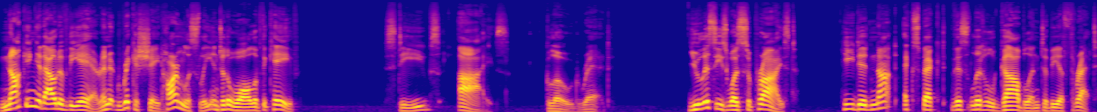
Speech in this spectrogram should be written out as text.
knocking it out of the air, and it ricocheted harmlessly into the wall of the cave. Steve's eyes glowed red. Ulysses was surprised. He did not expect this little goblin to be a threat.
